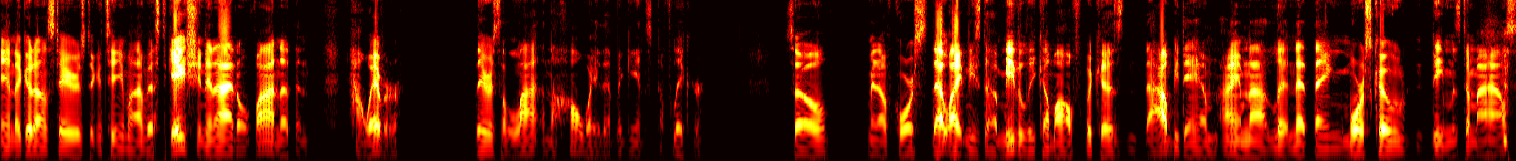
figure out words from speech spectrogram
And I go downstairs to continue my investigation, and I don't find nothing. However, there is a light in the hallway that begins to flicker. So, you know, of course, that light needs to immediately come off because I'll be damned. I am not letting that thing Morse code demons to my house.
